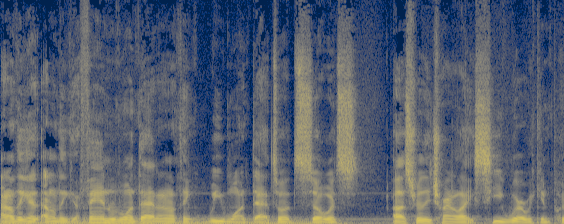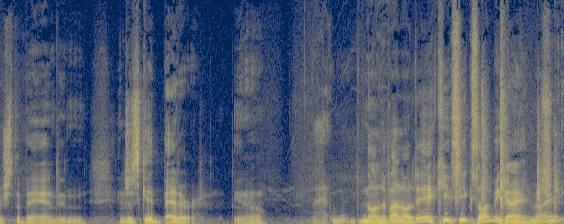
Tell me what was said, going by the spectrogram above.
I don't think I don't think a fan would want that. I don't think we want that. So it's so it's us really trying to like see where we can push the band and and just get better. You know, Not a bad idea. Keeps the excitement going, right?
